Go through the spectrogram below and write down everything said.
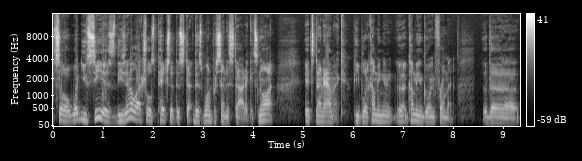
so what you see is these intellectuals pitch that this this one percent is static. It's not. It's dynamic. People are coming and uh, coming and going from it. The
